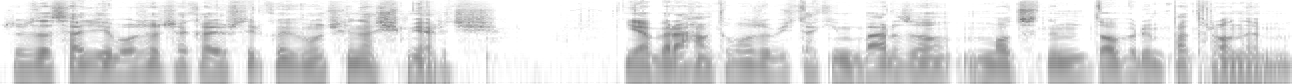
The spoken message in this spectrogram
że w zasadzie może czeka już tylko i wyłącznie na śmierć. I Abraham to może być takim bardzo mocnym, dobrym patronem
